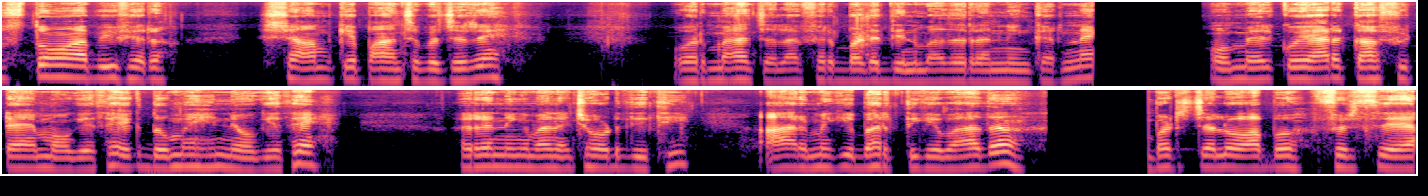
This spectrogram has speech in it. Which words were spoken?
दोस्तों, अभी फिर शाम के पाँच बज रहे और मैं चला फिर बड़े दिन बाद रनिंग करने। और मेरे को यार काफ़ी टाइम हो गए थे, एक दो महीने हो गए थे। रनिंग मैंने छोड़ दी थी आर्मी की भर्ती के बाद। बट चलो अब फिर से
